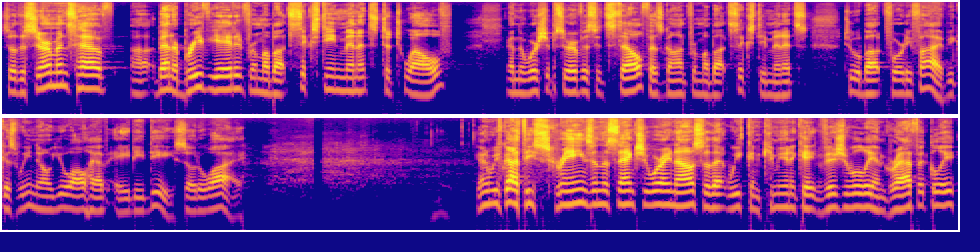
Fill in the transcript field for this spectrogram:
So the sermons have uh, been abbreviated from about 16 minutes to 12, and the worship service itself has gone from about 60 minutes to about 45 because we know you all have ADD. So do I. And we've got these screens in the sanctuary now so that we can communicate visually and graphically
